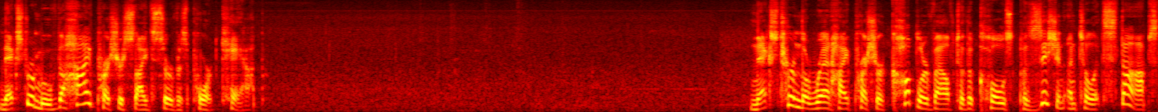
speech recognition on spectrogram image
Next, remove the high pressure side service port cap. Next, turn the red high pressure coupler valve to the closed position until it stops,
